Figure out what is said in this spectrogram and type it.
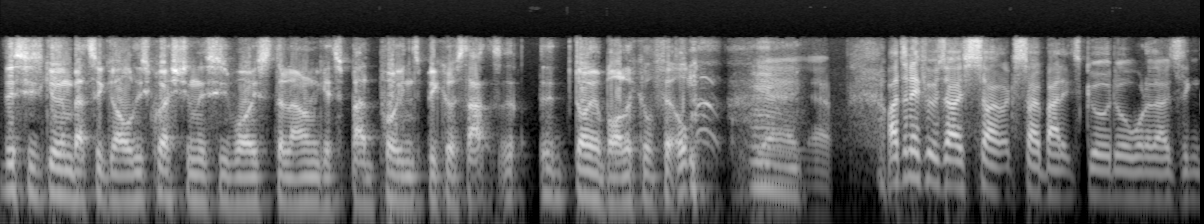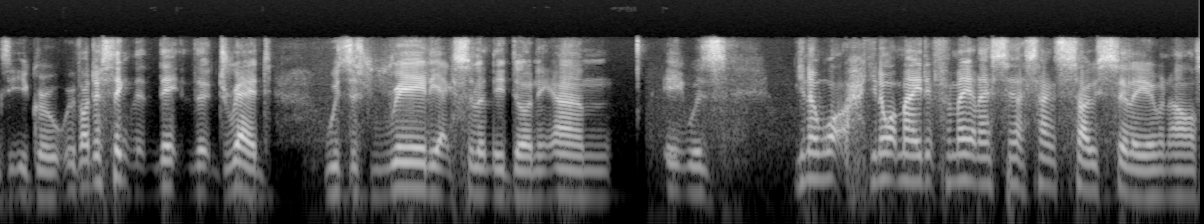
this is going back to Goldie's question. This is why Stallone gets bad points because that's a, a diabolical film. Yeah, Mm. yeah. I don't know if it was oh, so like so bad it's good or one of those things that you grew up with. I just think that the, that Dredd was just really excellently done. It, um, it was, you know what, you know what made it for me, and it sounds so silly. And I'll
